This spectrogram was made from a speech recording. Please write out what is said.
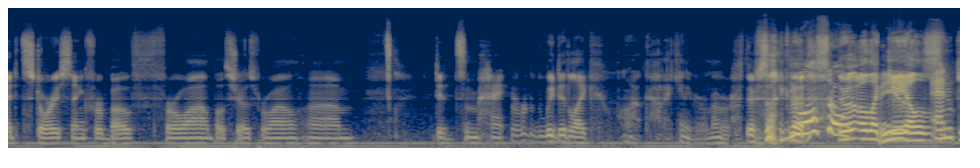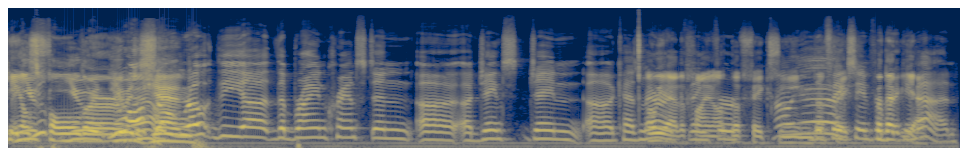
I did Story Sync for both for a while, both shows for a while. Um, did some hang- we did like oh god I can't even remember. There's like the also- there was, oh, like You- Gail's And Gail's you- you folder. and- You and also Jen- wrote the uh, the Bryan Cranston uh, uh, Jane Jane uh, Kasmeric oh yeah, the final for the fake scene. Oh, yeah. the fake scene for the- Breaking yeah, Bad,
